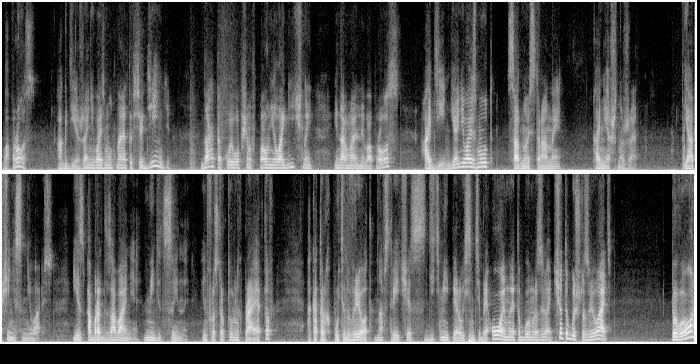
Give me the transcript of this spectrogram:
Вопрос, а где же они возьмут на это все деньги? Да, такой, в общем, вполне логичный и нормальный вопрос. А деньги они возьмут, с одной стороны, конечно же, я вообще не сомневаюсь, из образования, медицины, инфраструктурных проектов – о которых Путин врет на встрече с детьми 1 сентября. Ой, мы это будем развивать. Что ты будешь развивать? ПВО,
